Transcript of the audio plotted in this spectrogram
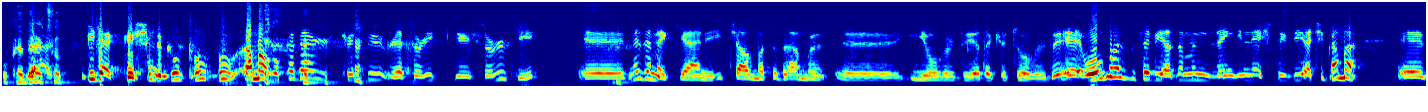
o kadar ya, çok... Bir dakika şimdi bu, bu, bu ama o kadar kötü retorik bir soru ki e, ne demek yani hiç çalmasa daha mı e, iyi olurdu ya da kötü olurdu? E, olmazdı tabii adamın zenginleştirdiği açık ama e,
